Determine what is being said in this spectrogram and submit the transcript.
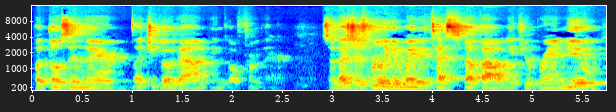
put those in there, let you go down and go from there. So that's just really good way to test stuff out if you're brand new.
